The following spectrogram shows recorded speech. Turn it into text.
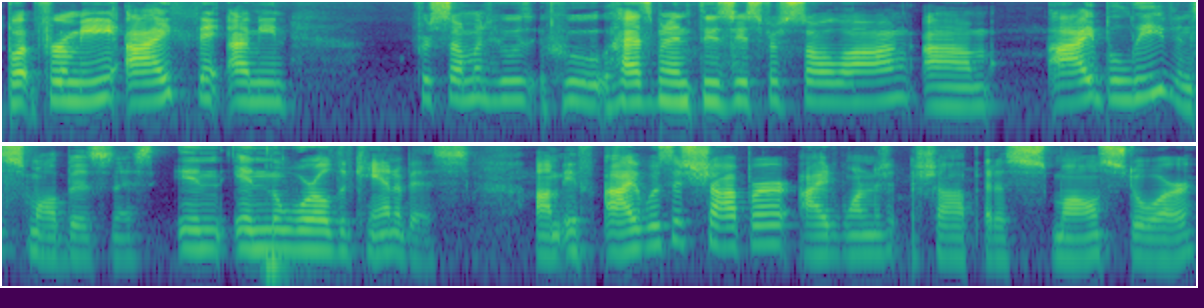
but for me i think i mean for someone who who has been an enthusiast for so long um, i believe in small business in in the world of cannabis. Um, if i was a shopper i'd want to shop at a small store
